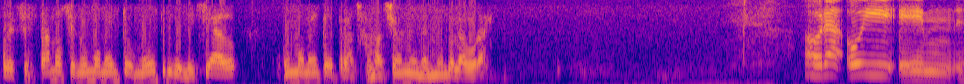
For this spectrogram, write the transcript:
pues estamos en un momento muy privilegiado, un momento de transformación en el mundo laboral. Ahora, hoy eh,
